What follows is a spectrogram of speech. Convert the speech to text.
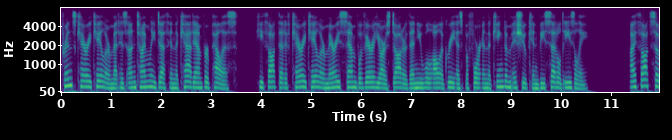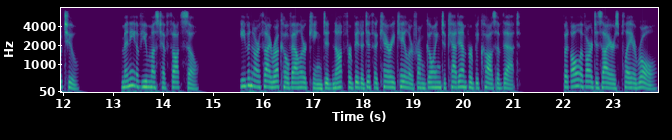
Prince Kari Kalar met his untimely death in the Kadampur palace, he thought that if Kari Kalar marries Sambhavarayar's daughter then you will all agree as before and the kingdom issue can be settled easily. I thought so too. Many of you must have thought so. Even Arthiruko Valor King did not forbid Aditha Kari Kalar from going to Kadampur because of that. But all of our desires play a role.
